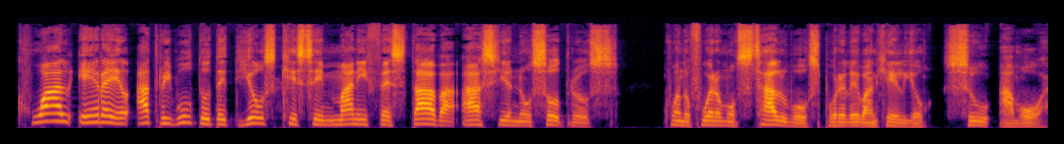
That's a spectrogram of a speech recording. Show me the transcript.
¿cuál era el atributo de Dios que se manifestaba hacia nosotros cuando fuéramos salvos por el Evangelio? Su amor.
